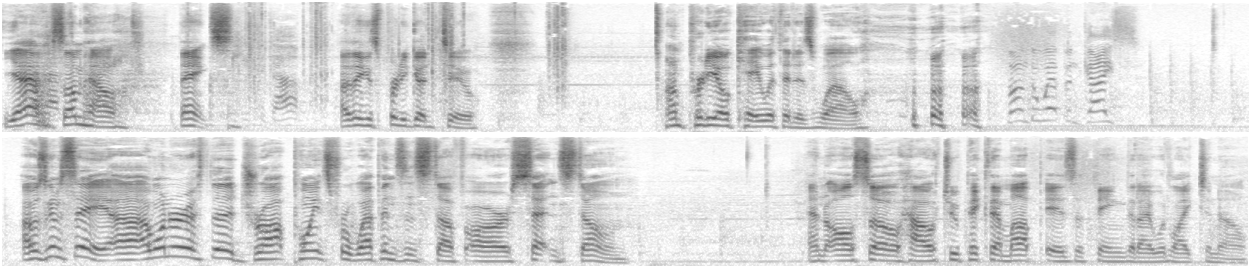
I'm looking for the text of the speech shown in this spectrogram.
Yeah, That's somehow. great. Thanks. Keep it up. I think it's pretty good too. I'm pretty okay with it as well. Found the weapon, guys. I was gonna say, uh, I wonder if the drop points for weapons and stuff are set in stone. And also, how to pick them up is a thing that I would like to know.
